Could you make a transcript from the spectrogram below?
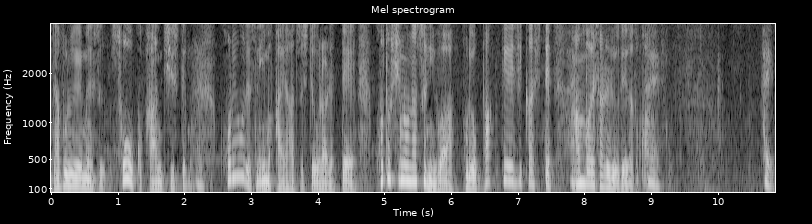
WMS、倉庫管理システム、はいこれをですね、今開発しておられて、今年の夏にはこれをパッケージ化して販売される予定だとか。はい。はい、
